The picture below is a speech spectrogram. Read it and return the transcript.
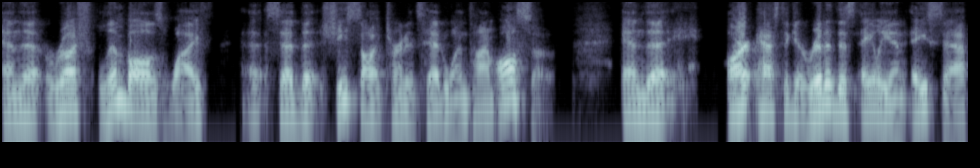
And that Rush Limbaugh's wife said that she saw it turn its head one time also, and that Art has to get rid of this alien ASAP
